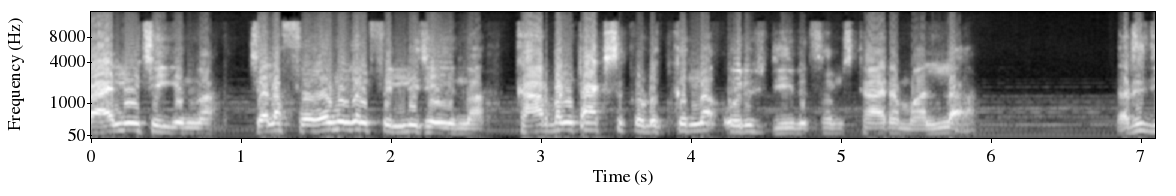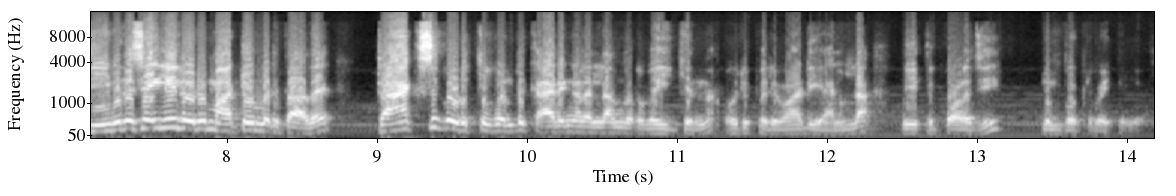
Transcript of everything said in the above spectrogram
വാല്യൂ ചെയ്യുന്ന ചില ഫോമുകൾ ഫില്ല് ചെയ്യുന്ന കാർബൺ ടാക്സ് കൊടുക്കുന്ന ഒരു ജീവിത സംസ്കാരമല്ല. അതായത് ജീവിതശൈലിയിൽ ഒരു മാറ്റവും വരുത്താതെ ടാക്സ് കൊടുത്തുകൊണ്ട് കാര്യങ്ങളെല്ലാം നിർവഹിക്കുന്ന ഒരു പരിപാടിയല്ല ബീപ്പ് കോളേജ് മുൻപോട്ട് വയ്ക്കുന്നത്.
